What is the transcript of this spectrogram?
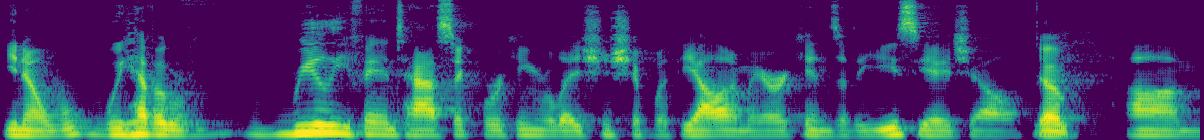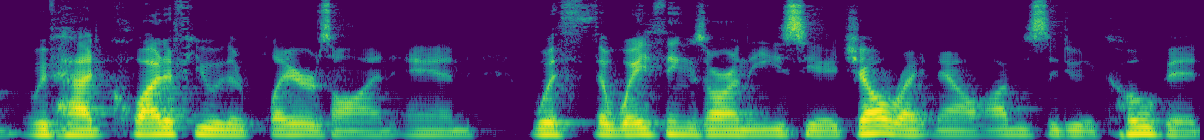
you know, we have a really fantastic working relationship with the Allen Americans of the ECHL. Yep. Um, we've had quite a few of their players on, and with the way things are in the ECHL right now, obviously due to COVID,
